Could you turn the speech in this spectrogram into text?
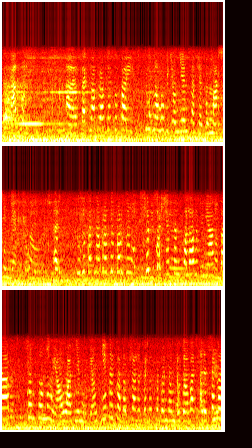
katolicy. Tak naprawdę tutaj trudno mówić o Niemcach jako masie Niemców, e, którzy tak naprawdę bardzo szybko się w ten koloryt miasta komponują, ładnie mówiąc, nie tylko w obszarze tego, co będą budować, ale tego,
